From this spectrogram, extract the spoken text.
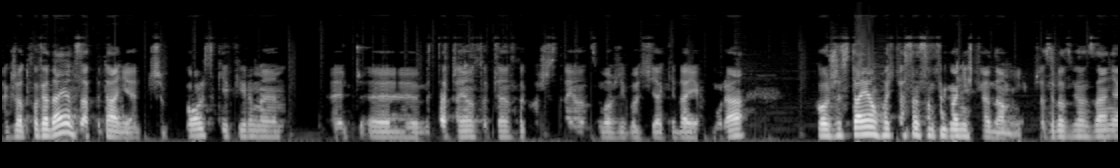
Także odpowiadając na pytanie, czy polskie firmy E, wystarczająco często korzystają z możliwości, jakie daje chmura, korzystają, choć czasem są tego nieświadomi, przez rozwiązania,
